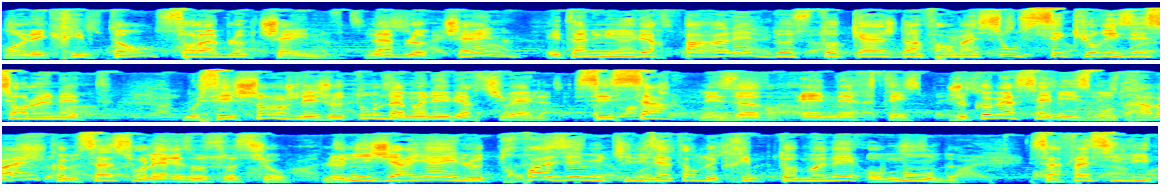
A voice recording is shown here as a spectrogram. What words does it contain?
en les cryptant sur la blockchain. La blockchain est un univers parallèle de stockage d'informations sécurisées sur le net, où s'échangent les jetons de la monnaie virtuelle. C'est ça, les œuvres NFT. Je commercialise mon travail comme ça sur les réseaux sociaux. Le Nigeria est le troisième utilisateur de crypto-monnaies au monde. Ça facilite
